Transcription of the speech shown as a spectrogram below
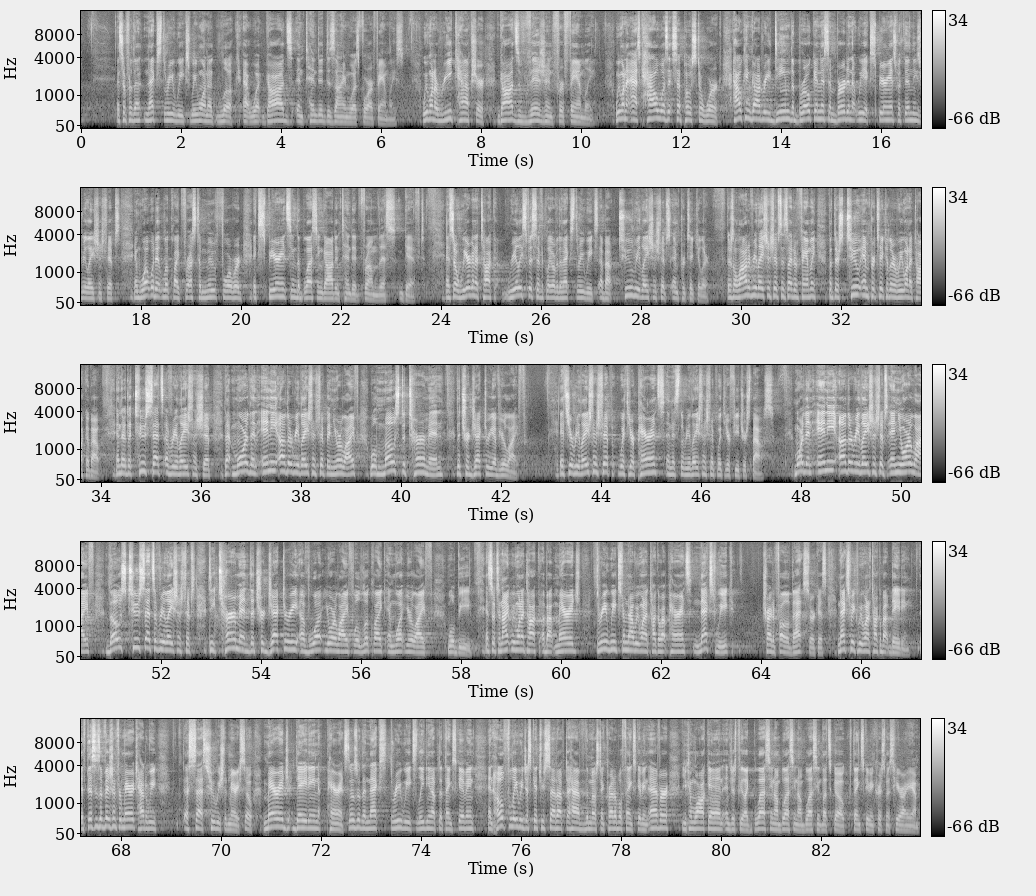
And so, for the next three weeks, we want to look at what God's intended design was for our families. We want to recapture God's vision for family. We want to ask, how was it supposed to work? How can God redeem the brokenness and burden that we experience within these relationships? And what would it look like for us to move forward experiencing the blessing God intended from this gift? And so we are going to talk really specifically over the next three weeks about two relationships in particular. There's a lot of relationships inside of a family, but there's two in particular we want to talk about. And they're the two sets of relationship that more than any other relationship in your life will most determine the trajectory of your life. It's your relationship with your parents and it's the relationship with your future spouse. More than any other relationships in your life, those two sets of relationships determine the trajectory of what your life will look like and what your life will be. And so tonight we want to talk about marriage. Three weeks from now, we want to talk about parents. Next week, try to follow that circus. Next week, we want to talk about dating. If this is a vision for marriage, how do we assess who we should marry? So, marriage, dating, parents. Those are the next three weeks leading up to Thanksgiving. And hopefully, we just get you set up to have the most incredible Thanksgiving ever. You can walk in and just be like, blessing on blessing on blessing. Let's go. Thanksgiving, Christmas, here I am.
